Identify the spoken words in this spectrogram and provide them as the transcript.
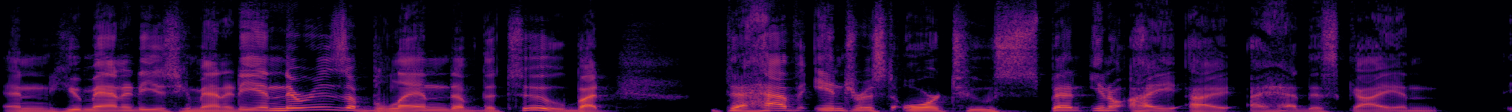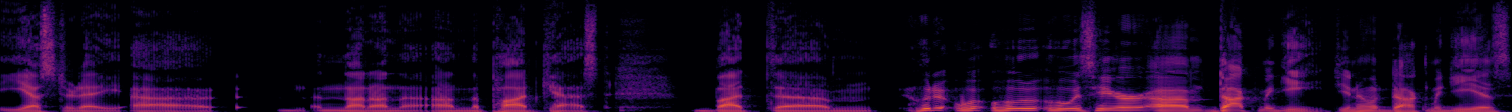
And humanity is humanity and there is a blend of the two, but to have interest or to spend, you know, I I I had this guy in yesterday uh not on the on the podcast, but um who who who, who was here um Doc McGhee. Do you know who Doc McGhee is?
